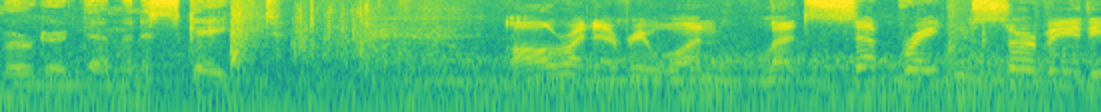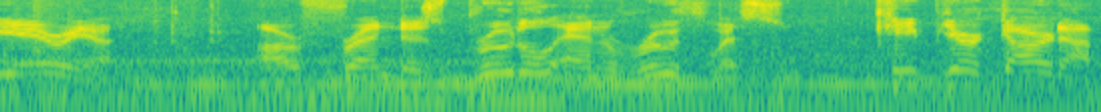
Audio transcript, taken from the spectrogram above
murdered them and escaped. All right, everyone, let's separate and survey the area. Our friend is brutal and ruthless. Keep your guard up.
